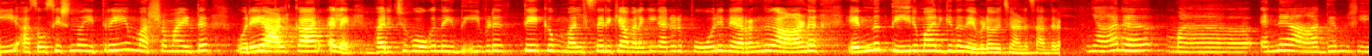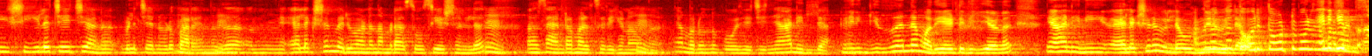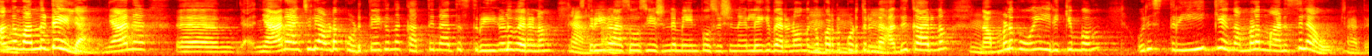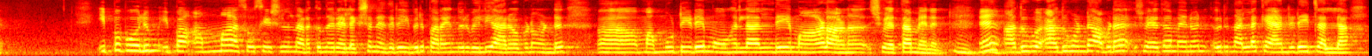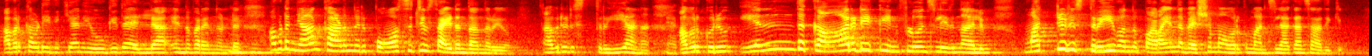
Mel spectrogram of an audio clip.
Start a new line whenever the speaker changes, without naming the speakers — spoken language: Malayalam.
ഈ അസോസിയേഷൻ ഇത്രയും വർഷമായിട്ട് ഒരേ ആൾക്കാർ അല്ലെ ഭരിച്ചു പോകുന്ന ഇത് ഇവിടത്തേക്ക് മത്സരിക്കാം അല്ലെങ്കിൽ ഞാനൊരു പോരിന് ഇറങ്ങുകയാണ് എന്ന് തീരുമാനിക്കുന്നത് എവിടെ വെച്ചാണ് സാന്ദ്ര?
ഞാൻ എന്നെ ആദ്യം ഈ ഷീല ചേച്ചിയാണ് വിളിച്ച എന്നോട് പറയുന്നത്. എലക്ഷൻ വരുവാണ് നമ്മുടെ അസോസിയേഷനിൽ സാൻഡ്ര മത്സരിക്കണമെന്ന്. ഞാൻ പറഞ്ഞു ഒന്ന് പോ ചേച്ചി ഞാനില്ല. എനിക്ക് ഇത് തന്നെ മതിയായിട്ടിരിക്കുകയാണ്. ഞാൻ ഇനി എലക്ഷനും ഇല്ല ഒന്നിനും ഇല്ല
ഒരു തോട്ട് പോലും
എനിക്ക് അങ്ങ് വന്നിട്ടേ ഇല്ല. ഞാൻ ഞാൻ ആക്ച്വലി അവിടെ കൊടുത്തേക്കുന്ന കത്തിനകത്ത് സ്ത്രീകൾ വരണം. സ്ത്രീകൾ അസോസിയേഷന്റെ മെയിൻ പൊസിഷനിലേക്ക് വരണം എന്നൊക്കെ പറഞ്ഞ് കൊടുത്തിട്ടുണ്ട്. അത് കാരണം നമ്മൾ പോയി ഇരിക്കുമ്പം ഒരു സ്ത്രീക്ക് നമ്മളെ മനസ്സിലാവും. ഇപ്പൊ പോലും ഇപ്പൊ അമ്മ അസോസിയേഷനിൽ നടക്കുന്ന ഒരു ഇലക്ഷനെതിരെ ഇവർ പറയുന്ന ഒരു വലിയ ആരോപണമുണ്ട്. മമ്മൂട്ടിയുടെയും മോഹൻലാലിന്റെയും ആളാണ് ശ്വേത മേനൻ. ഏഹ് അത് അതുകൊണ്ട് അവിടെ ശ്വേത മേനോൻ ഒരു നല്ല കാൻഡിഡേറ്റ് അല്ല. അവർക്ക് അവിടെ ഇരിക്കാൻ യോഗ്യതയല്ല എന്ന് പറയുന്നുണ്ട്. അവിടെ ഞാൻ കാണുന്ന ഒരു പോസിറ്റീവ് സൈഡ് എന്താണെന്നറിയോ? അവരൊരു സ്ത്രീയാണ്. അവർക്കൊരു എന്ത് കാരുടെയൊക്കെ ഇൻഫ്ലുവൻസിൽ ഇരുന്നാലും മറ്റൊരു സ്ത്രീ വന്ന് പറയുന്ന വിഷമം അവർക്ക് മനസ്സിലാക്കാൻ സാധിക്കും.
